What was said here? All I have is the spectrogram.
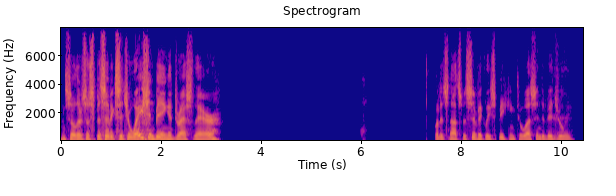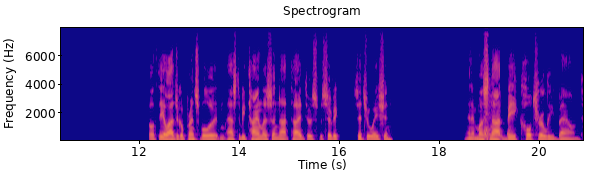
And so there's a specific situation being addressed there but it's not specifically speaking to us individually. So, a theological principle has to be timeless and not tied to a specific situation, and it must not be culturally bound.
